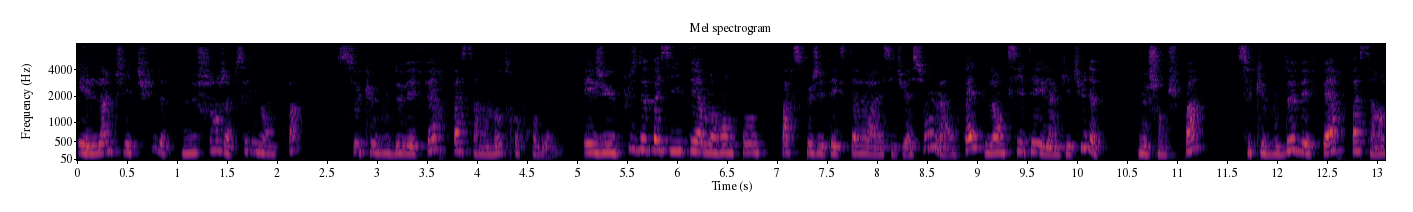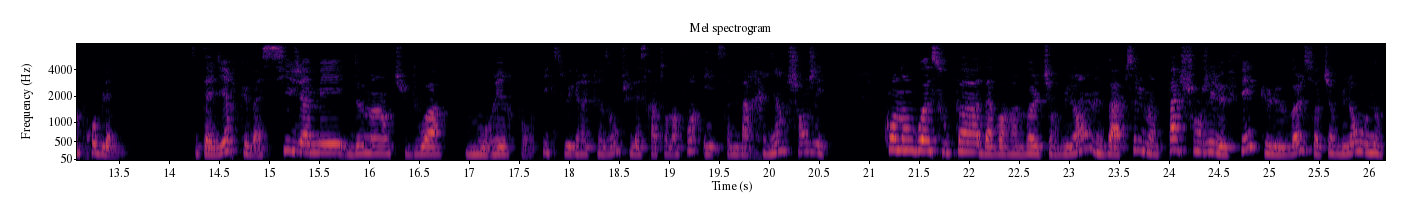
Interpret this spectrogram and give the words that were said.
et l'inquiétude ne changent absolument pas ce que vous devez faire face à un autre problème. Et j'ai eu plus de facilité à m'en rendre compte parce que j'étais extérieure à la situation, mais en fait, l'anxiété et l'inquiétude ne changent pas ce que vous devez faire face à un problème. C'est-à-dire que bah, si jamais demain tu dois mourir pour X ou Y raison, tu laisseras ton enfant et ça ne va rien changer. Qu'on angoisse ou pas d'avoir un vol turbulent ne va absolument pas changer le fait que le vol soit turbulent ou non.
